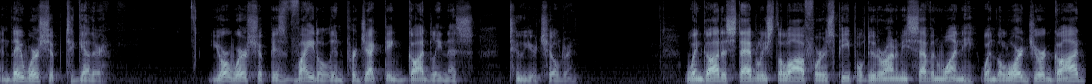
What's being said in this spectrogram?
and they worshiped together. Your worship is vital in projecting godliness to your children. When God established the law for his people, Deuteronomy 7:1, when the Lord your God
